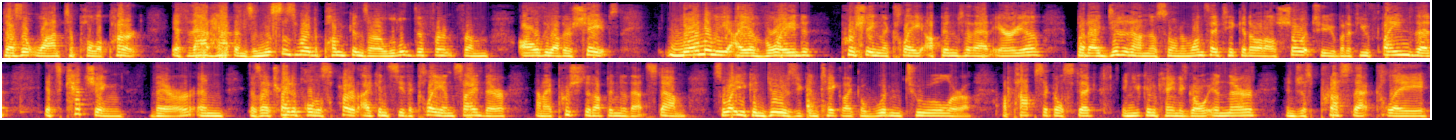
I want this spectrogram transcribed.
doesn't want to pull apart. If that happens, and this is where the pumpkins are a little different from all the other shapes. Normally, I avoid pushing the clay up into that area, but I did it on this one, and once I take it out, I'll show it to you. But if you find that it's catching there, and as I try to pull this apart, I can see the clay inside there, and I pushed it up into that stem. So what you can do is you can take like a wooden tool or a, a popsicle stick, and you can kind of go in there and just press that clay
